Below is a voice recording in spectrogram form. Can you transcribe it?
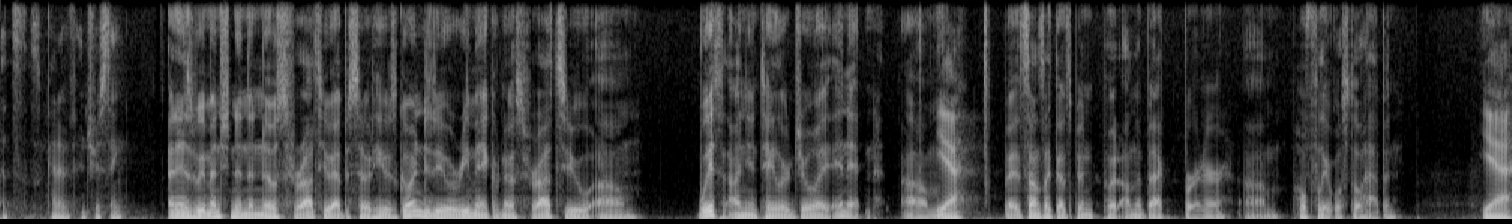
that's kind of interesting. And as we mentioned in the Nosferatu episode, he was going to do a remake of Nosferatu um, with Anya Taylor Joy in it. Um, Yeah, But it sounds like that's been put on the back burner. Um, hopefully, it will still happen. Yeah,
